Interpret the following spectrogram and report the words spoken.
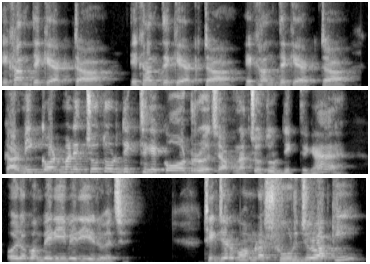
এখান থেকে একটা, এখান থেকে একটা, এখান থেকে একটা, কার্মিক কড মানে চতুর্দিক থেকে কর্ড রয়েছে আপনার চতুর্দিক থেকে হ্যাঁ? ওই রকম বেরিয়ে বেরিয়ে রয়েছে। ঠিক যেরকম আমরা সূর্য আঁকি,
